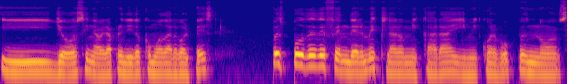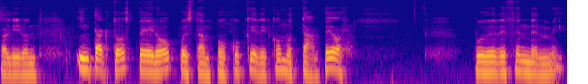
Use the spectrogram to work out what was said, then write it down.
Y yo, sin haber aprendido cómo dar golpes, pues pude defenderme, claro, mi cara y mi cuerpo pues no salieron intactos, pero pues tampoco quedé como tan peor. Pude defenderme,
